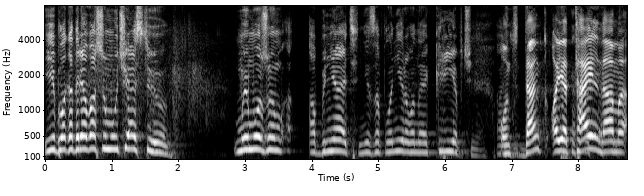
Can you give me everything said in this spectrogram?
И благодаря вашему участию мы можем обнять незапланированное крепче. Und dank eurer Teilnahme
